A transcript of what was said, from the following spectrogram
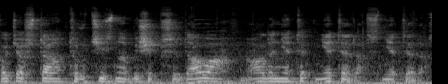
Chociaż ta trucizna by się przydała, no ale nie, te, nie teraz, nie teraz.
